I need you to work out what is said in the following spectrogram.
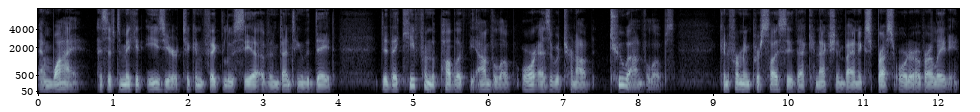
And why, as if to make it easier to convict Lucia of inventing the date, did they keep from the public the envelope, or as it would turn out, two envelopes, confirming precisely that connection by an express order of Our Lady?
